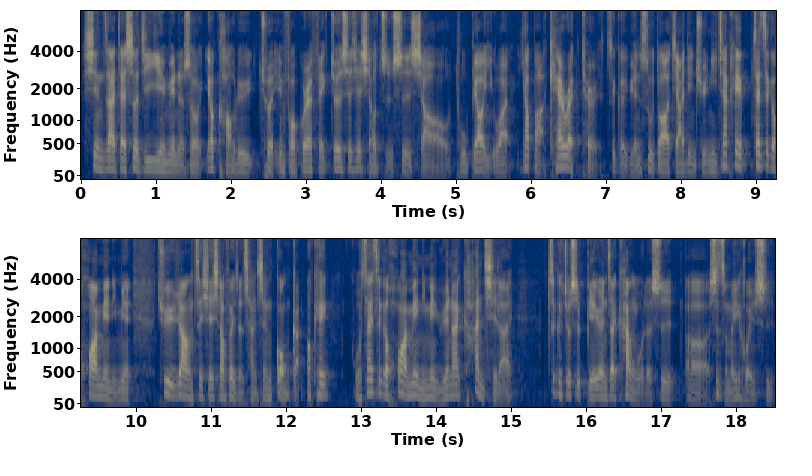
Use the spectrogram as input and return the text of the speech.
现在在设计页面的时候，要考虑除了 infographic 就是这些小指示、小图标以外，要把 character 这个元素都要加进去，你这样可以在这个画面里面去让这些消费者产生共感。OK。我在这个画面里面，原来看起来这个就是别人在看我的是呃是怎么一回事？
